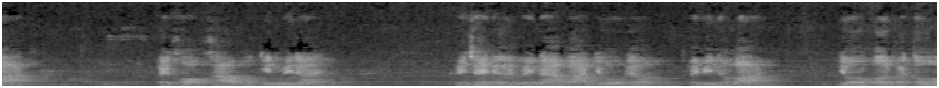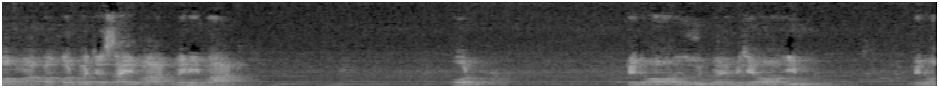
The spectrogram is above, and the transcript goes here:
บาตรไปขอข้าวเขากินไม่ได้ ไม่ใช่เดินไปหน้าบ้านโยมแล้วไปบิณฑบาตโยมเปิดประตูออกมาปรากฏว่าจะใส่บาตรไม่มีบาตรอด เป็นออื่นไปไม่ใช่ออิ่ม เป็นอ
